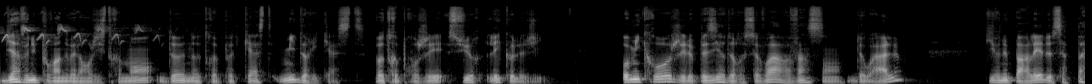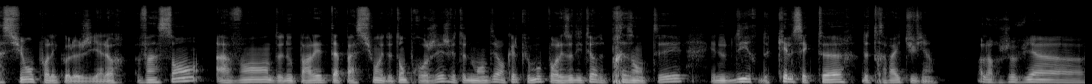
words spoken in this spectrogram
Bienvenue pour un nouvel enregistrement de notre podcast Midoricast, votre projet sur l'écologie. Au micro, j'ai le plaisir de recevoir Vincent De Waal, qui va nous parler de sa passion pour l'écologie. Alors Vincent, avant de nous parler de ta passion et de ton projet, je vais te demander en quelques mots pour les auditeurs de te présenter et nous dire de quel secteur de travail tu viens. Alors, je viens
